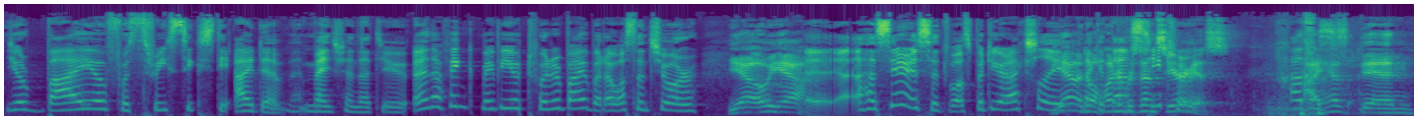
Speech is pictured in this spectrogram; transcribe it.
your bio for 360 IDEV mentioned that you, and I think maybe your Twitter bio, but I wasn't sure Yeah, oh yeah. uh, how serious it was. But you're actually yeah, like no, a dance 100% teacher. serious. How I have been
